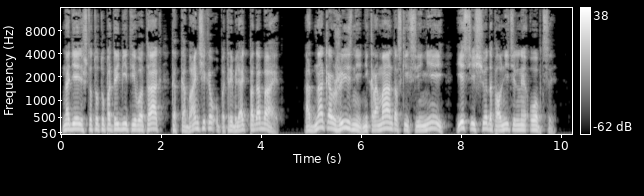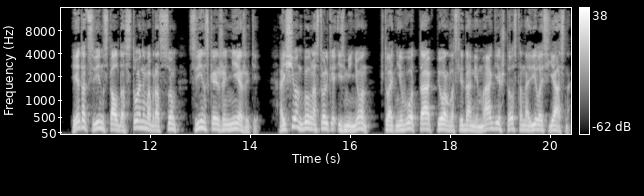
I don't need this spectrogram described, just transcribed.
надеясь, что тот употребит его так, как кабанчиков употреблять подобает. Однако в жизни некромантовских свиней есть еще дополнительные опции. И этот свин стал достойным образцом свинской же нежити. А еще он был настолько изменен, что от него так перло следами магии, что становилось ясно.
